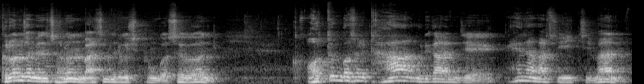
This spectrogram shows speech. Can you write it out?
그런 점에서 저는 말씀드리고 싶은 것은 어떤 것을 다 우리가 이제 해나갈 수 있지만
